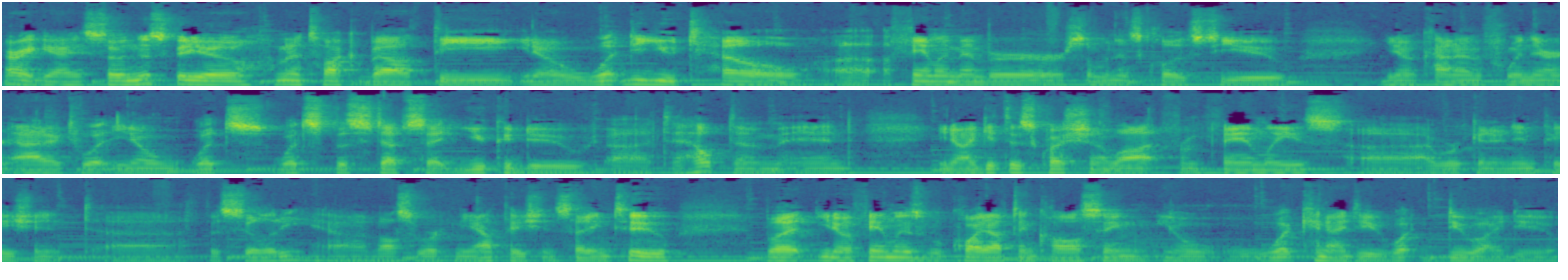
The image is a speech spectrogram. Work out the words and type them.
Alright guys, so in this video I'm going to talk about the, you know, what do you tell uh, a family member or someone that's close to you, you know, kind of when they're an addict, what, you know, what's what's the steps that you could do uh, to help them? And, you know, I get this question a lot from families. Uh, I work in an inpatient uh, facility. I've also worked in the outpatient setting too. But, you know, families will quite often call saying, you know, what can I do? What do I do?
